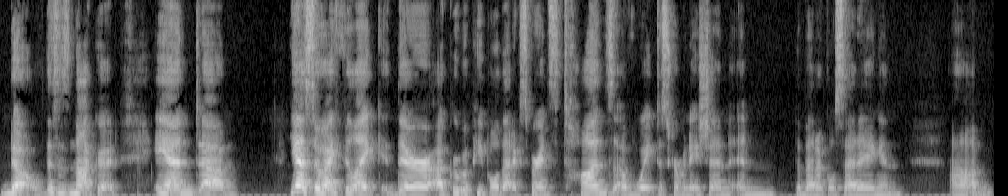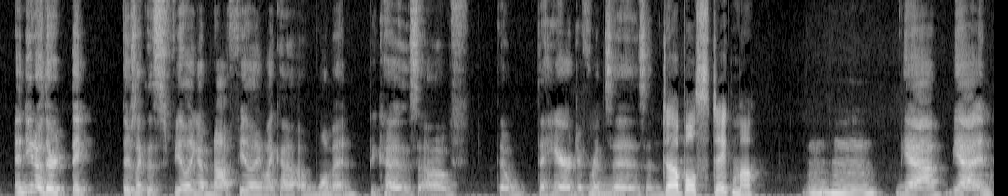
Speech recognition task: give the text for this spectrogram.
no, this is not good. And um, yeah, so I feel like they're a group of people that experience tons of weight discrimination in the medical setting and um, and you know they're they there's like this feeling of not feeling like a, a woman because of the the hair differences and double stigma. Mm-hmm. Yeah, yeah, and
